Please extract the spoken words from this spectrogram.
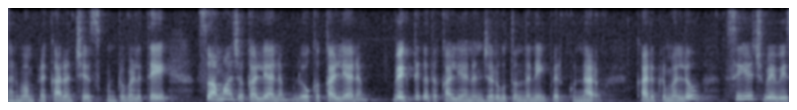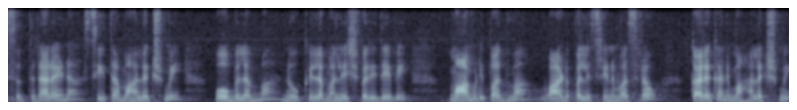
ధర్మం ప్రకారం చేసుకుంటూ వెళితే సమాజ కళ్యాణం లోక కళ్యాణం వ్యక్తిగత కళ్యాణం జరుగుతుందని పేర్కొన్నారు. కార్యక్రమంలో సిహెచ్బేవి సత్యనారాయణ సీతామహాలక్ష్మి ఓబులమ్మ నూకిళ్ళ మల్లేశ్వరీదేవి మామిడి పద్మ వాడపల్లి శ్రీనివాసరావు కరగాని మహాలక్ష్మి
